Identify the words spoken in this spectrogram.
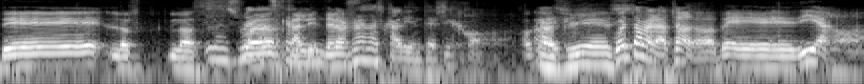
de los, las, Las ruedas ruedas. De las ruedas calientes, hijo. Ok. Así es. Cuéntamelo todo, Diego.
